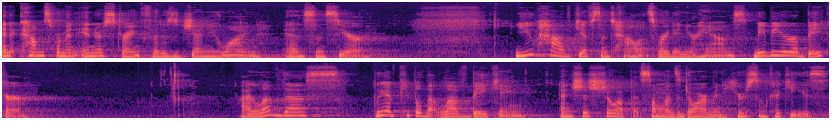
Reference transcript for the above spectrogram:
And it comes from an inner strength that is genuine and sincere. You have gifts and talents right in your hands. Maybe you're a baker. I love this. We have people that love baking and just show up at someone's dorm and here's some cookies.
